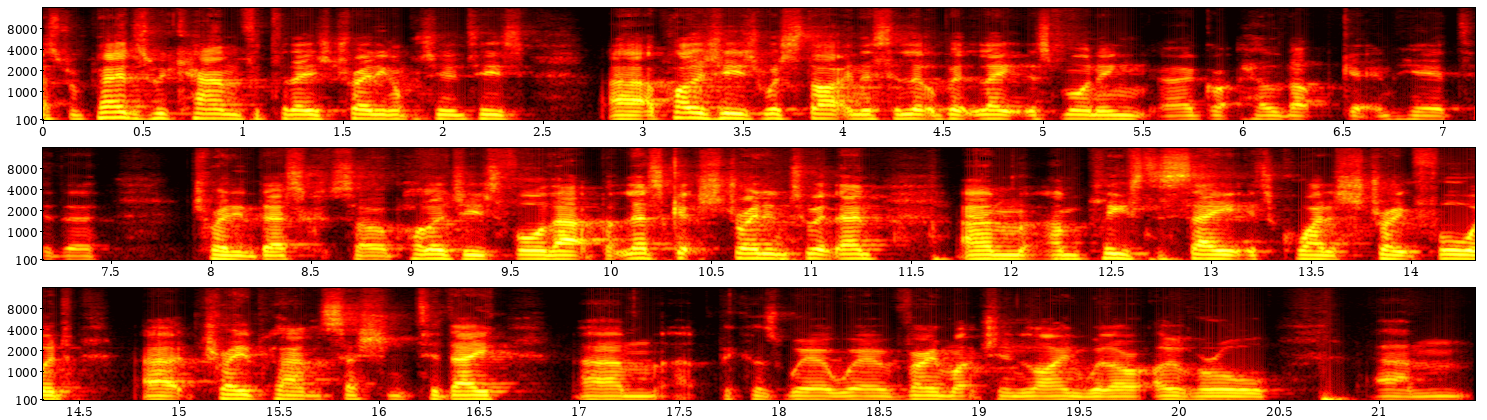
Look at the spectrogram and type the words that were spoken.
as prepared as we can for today's trading opportunities. Uh, apologies, we're starting this a little bit late this morning. Uh, got held up getting here to the trading desk, so apologies for that. But let's get straight into it then. Um, I'm pleased to say it's quite a straightforward uh, trade plan session today um, because we're we're very much in line with our overall um,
